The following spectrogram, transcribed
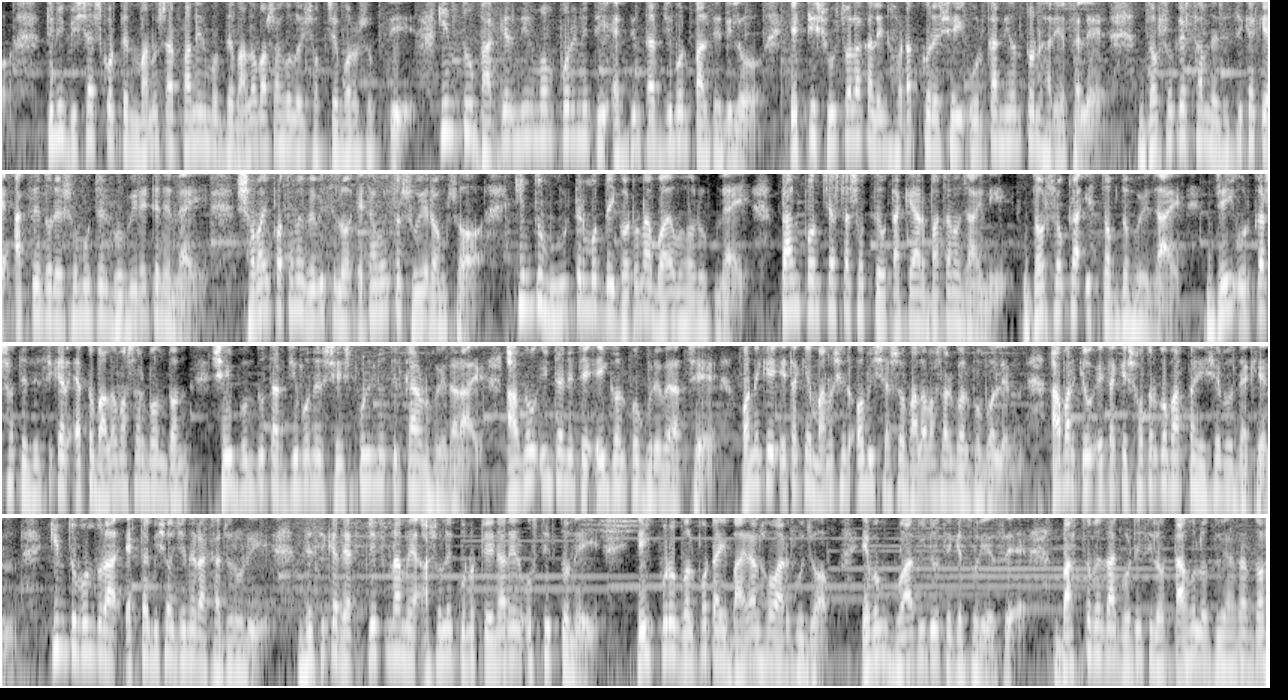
তিনি বিশ্বাস করতেন মানুষ আর প্রাণীর মধ্যে ভালোবাসা হলোই সবচেয়ে বড় শক্তি। কিন্তু ভাগ্যের নির্মম পরিণতি একদিন তার জীবন পাল্টে দিল। একটি শু চলাকালীন হঠাৎ করে সেই উর্কা নিয়ন্ত্রণ হারিয়ে ফেলে। দর্শকের সামনে জেসিকাকে আঁকড়ে ধরে সমুদ্রের গভীরে টেনে নেয়। সবাই প্রথমে ভেবেছিল এটা হয়তো শুয়ের অংশ। কিন্তু মুহূর্তের মধ্যেই ঘটনা ভয়াবহ রূপ নেয়। প্রাণপণ চেষ্টা সত্ত্বেও তাকে আর বাঁচানো যায়নি। দর্শকরা স্তব্ধ হয়ে যায়। যেই উর্কার সাথে জেসিকার এত ভালোবাসার বন্ধন, সেই বন্ধু তার জীবনের শেষ পরিণতির কারণ হয়ে দাঁড়ায়। আজও ইন্টারনেটে এই গল্প ঘুরে বেড়াচ্ছে। অনেকে এটাকে মানুষের অবিশ্বাস্য ভালোবাসার গল্প বলেন। আবার কেউ এটাকে সতর্কবার্তা হিসেবেও দেখেন। কিন্তু বন্ধুরা, একটা বিষয় জেনে রাখা জরুরি। জেসিকা র্যাডক্লিফ নামে আসলে কোনো ট্রেনারের অস্তিত্ব নেই। এই পুরো গল্পটাই ভাইরাল হওয়ার গুজব এবং ভুয়া ভিডিও থেকে ছড়িয়েছে। বাস্তবে যা ঘটেছিল তা হলো দুই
